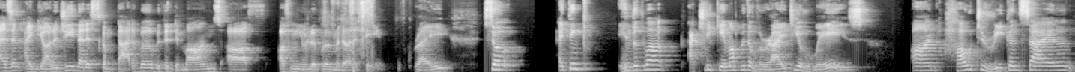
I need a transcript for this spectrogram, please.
as an ideology that is compatible with the demands of, of neoliberal modernity, right? So I think Hindutva actually came up with a variety of ways on how to reconcile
